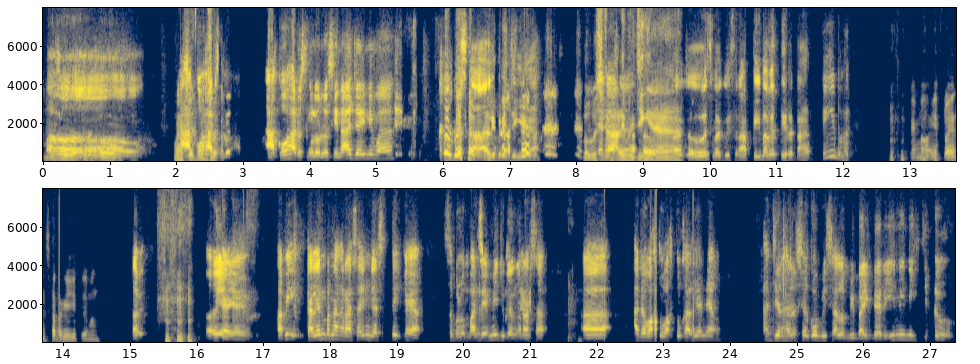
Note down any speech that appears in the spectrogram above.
Masuk, masuk. Oh, Masuk, Aku masuk. harus aku harus ngelurusin aja ini mah. bagus sekali bridgingnya ya. Bagus Ya, sekali masuk, bridgingnya. Bagus, bagus. Rapi banget nih, rapi banget. Memang influencer kayak gitu emang. Oh iya iya. iya. Tapi kalian pernah ngerasain gak sih kayak sebelum pandemi juga ngerasa eh, ada waktu-waktu kalian yang anjir harusnya gue bisa lebih baik dari ini nih gitu.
